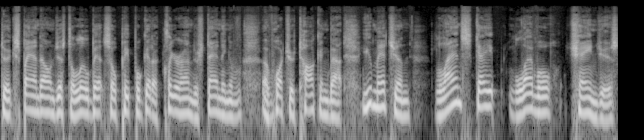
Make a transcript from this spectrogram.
to expand on just a little bit so people get a clear understanding of of what you're talking about. You mentioned landscape level changes.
